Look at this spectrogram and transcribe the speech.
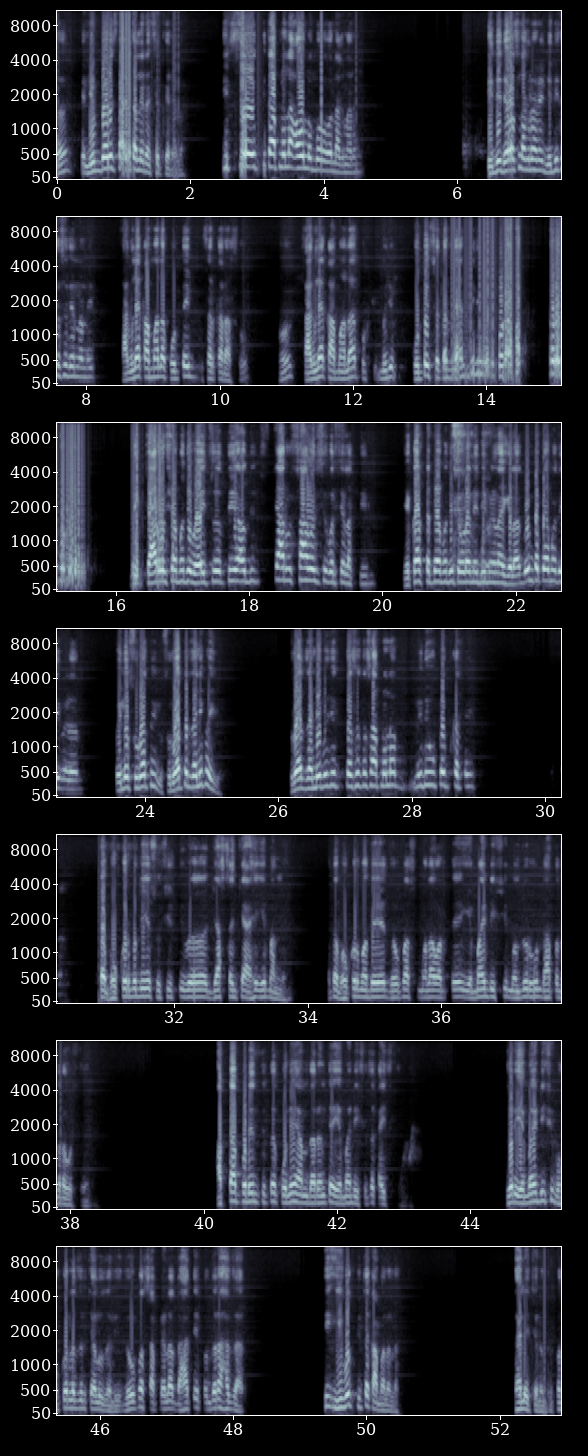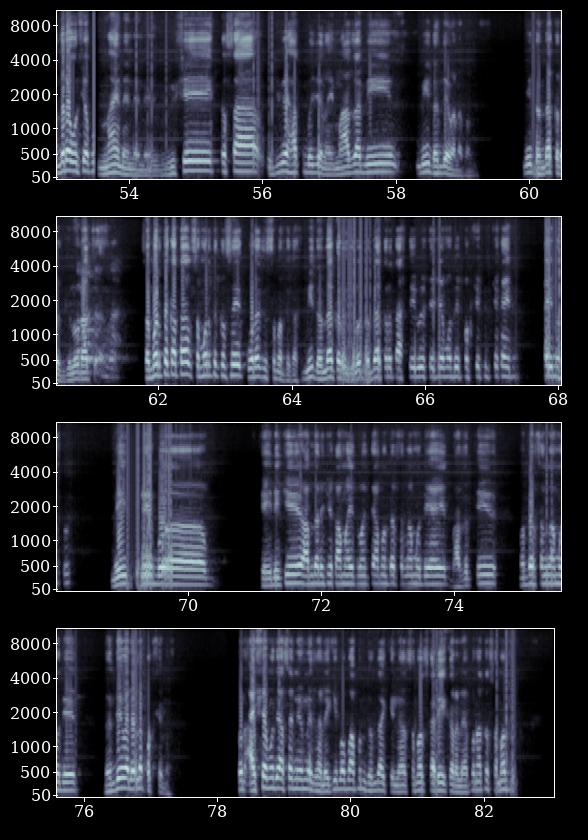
ते लिफ्टद्वारेच पाणी चाललंय ना शेतकऱ्याला. तीच तिथं आपल्याला अवलंबावं लागणार आहे. निधी द्यावाच लागणार आहे. निधी कसं देणार नाही? चांगल्या कामाला कोणतंही सरकार असो चांगल्या कामाला म्हणजे कोणतंही सरकार निधी फरक चार वर्षामध्ये व्हायचं ते अगदी चार सहा वर्ष वर्ष लागतील. एकाच टप्प्यामध्ये तेवढा निधी मिळणार गेला दोन टप्प्यामध्ये मिळेल. पहिलं सुरुवात सुरुवात तर झाली पाहिजे. सुरुवात झाली पाहिजे तसं तसं आपल्याला निधी उपलब्ध करता येईल. भोकरमध्ये सुशिस्ती जास्त संख्या आहे हे मान्य आहे. आता भोकरमध्ये जवळपास मला वाटते एम आय डी सी मंजूर होऊन दहा पंधरा वर्ष झाली. आतापर्यंत तिथं कोणी आमदारांनी त्या एम आय डी सीचं काहीच केलं नाही. जर एम आय डी सी भोकरला जर चालू झाली जवळपास आपल्याला दहा ते पंधरा हजार ती युवक तिथं कामाला लागते झाल्याच्यानंतर. पंधरा वर्षापूर्वी नाही नाही नाही नाही. विषय कसा उजवे हात म्हणजे नाही. माझा मी मी धंदेवाला माणूस. मी धंदा करत गेलो. रात्र समर्थक आता समर्थक कसं आहे? कोणाचे समर्थक असं मी धंदा करत गेलो. धंदा करत असते वेळेस त्याच्यामध्ये पक्ष पिक्ष काही नाही. काही नसतं. मी पुढे शैलीचे आमदाराचे काम आहेत मग त्या मतदारसंघामध्ये आहेत भाजपचे मतदारसंघामध्ये आहेत. धंदेवाल्याला पक्ष नसतो. पण आशामध्ये असा निर्णय झाला की बाबा आपण धंदा केला समाजकार्य करायला. पण आता समाज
